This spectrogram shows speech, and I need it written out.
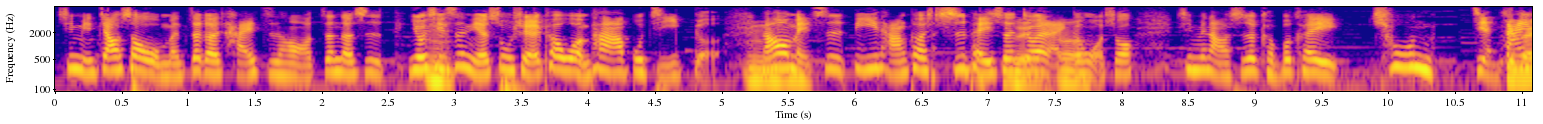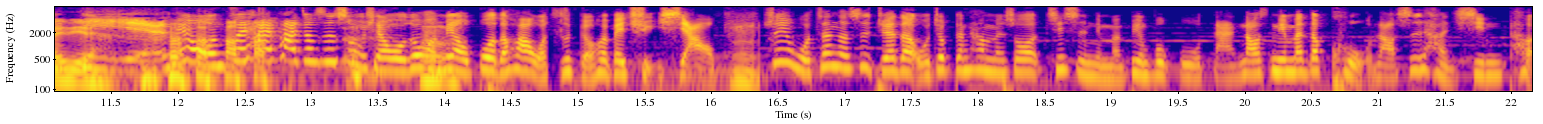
清明教授，我们这个孩子哦，真的是，尤其是你的数学课，我很怕他不及格，嗯。然后每次第一堂课师培生就会来跟我说，新民老师可不可以出简单一点点？因为我们最害怕就是数学，我如果没有过的话，我资格会被取消。嗯所以我真的是觉得，我就跟他们说，其实你们并不孤单，老你们的苦老师很心疼，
